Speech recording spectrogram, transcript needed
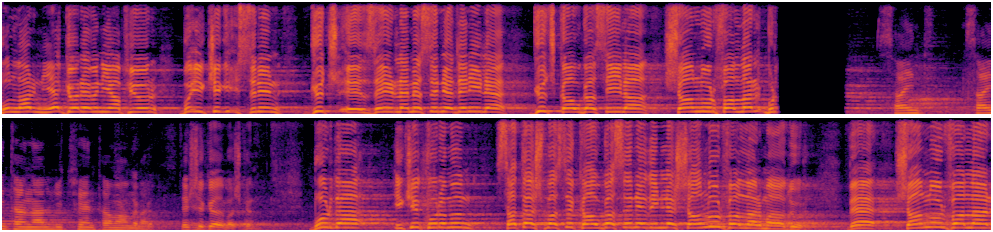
Bunlar niye görevini yapıyor? Bu ikisinin güç e, zehirlemesi nedeniyle güç kavgasıyla Şanlıurfalılar Sayın Sayın Tanal lütfen tamamlayın. Teşekkür ederim başkanım. Burada iki kurumun sataşması kavgası nedeniyle Şanlıurfalılar mağdur. Ve Şanlıurfalılar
